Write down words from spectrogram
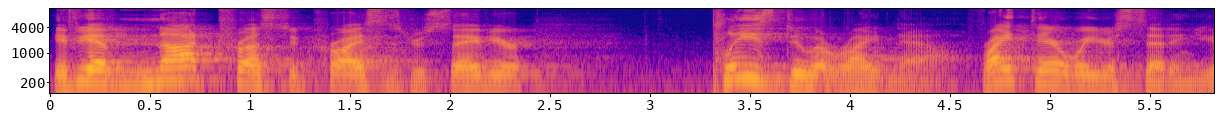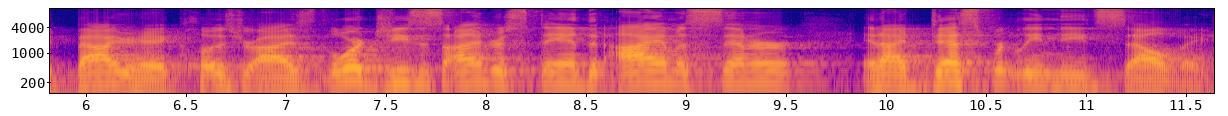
If you have not trusted Christ as your Savior, please do it right now, right there where you're sitting. You could bow your head, close your eyes. Lord Jesus, I understand that I am a sinner and I desperately need salvation.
